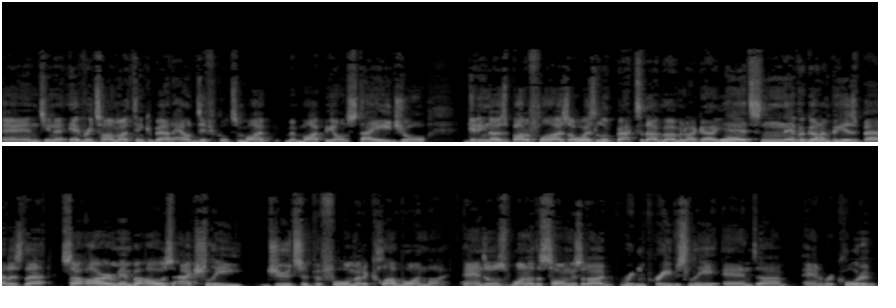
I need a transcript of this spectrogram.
And, you know, every time I think about how difficult to my, it might be on stage or getting those butterflies, I always look back to that moment. I go, yeah, it's never going to be as bad as that. So I remember I was actually due to perform at a club one night and it was one of the songs that I'd written previously and, um, and recorded,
